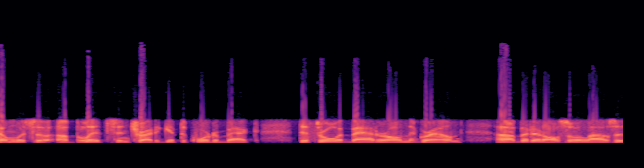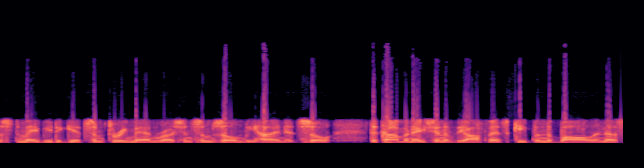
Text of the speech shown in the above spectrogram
come with a, a blitz and try to get the quarterback to throw it bad or on the ground uh, Uh, but it also allows us to maybe to get some three man rush and some zone behind it. So the combination of the offense keeping the ball and us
